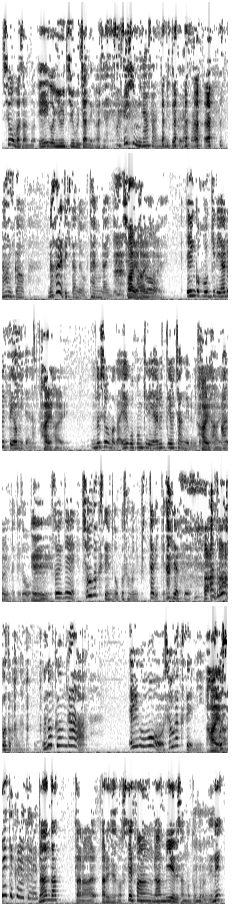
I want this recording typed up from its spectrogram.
しょうまさんの英語 YouTube チャンネルあるじゃないですか。ぜひ皆さんに見てください なんか流れてきたのよ、タイムラインで。翔はい馬の英語本気でやるってよ、みたいな。はいはい。宇野昌磨が英語本気でやるってよチャンネルみたいなのがあるんだけど、ええそれで、小学生のお子様にぴったりって書いてあって、あ、どういうことかな？宇野くんが、英語を小学生に教はいはいえてくれてる。なんだったら、あれですもん、ステファン・ランビエールさんのところでね、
